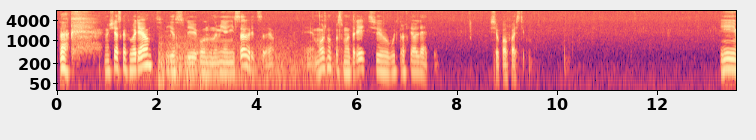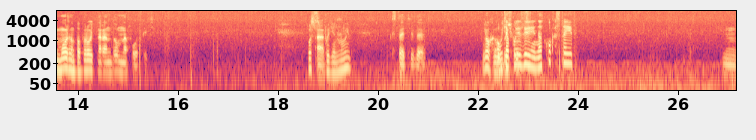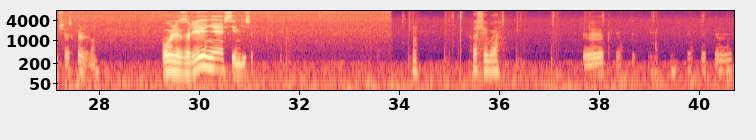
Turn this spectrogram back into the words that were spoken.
Так, ну сейчас как вариант, если он на меня не сагрится, э, можно посмотреть э, в ультрафиолете. Все по фастику. И можно попробовать на рандом нафоткать. Господи, ну и... Кстати, да. Лех, а у тебя поле зрения на сколько стоит? сейчас скажу. Поле зрения 70. Спасибо. Так, так, так, так, так, так.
